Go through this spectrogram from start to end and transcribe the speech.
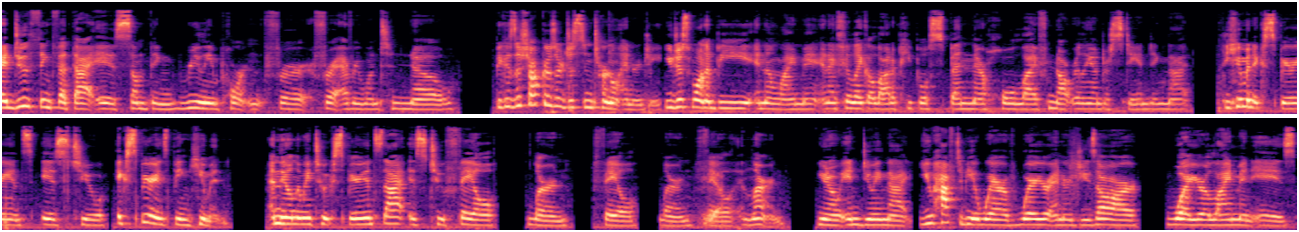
I do think that that is something really important for for everyone to know because the chakras are just internal energy. You just want to be in alignment and I feel like a lot of people spend their whole life not really understanding that the human experience is to experience being human. And the only way to experience that is to fail, learn, fail, learn, fail yeah. and learn. You know, in doing that, you have to be aware of where your energies are, what your alignment is,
